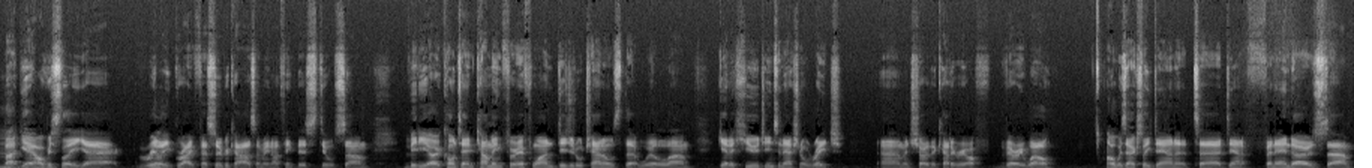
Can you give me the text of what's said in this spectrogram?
But yeah, obviously, uh, really great for supercars. I mean, I think there's still some video content coming for F1 digital channels that will um, get a huge international reach um, and show the category off very well. I was actually down at uh, down at Fernando's um,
